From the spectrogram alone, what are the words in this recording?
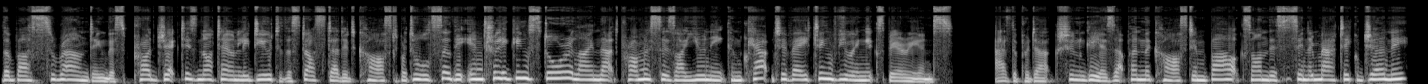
The buzz surrounding this project is not only due to the star-studded cast but also the intriguing storyline that promises a unique and captivating viewing experience. As the production gears up and the cast embarks on this cinematic journey,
